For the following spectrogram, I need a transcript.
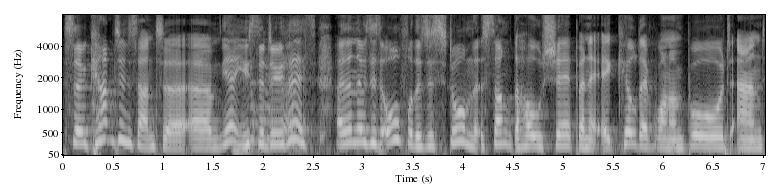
So Captain Santa, um, yeah, used to do this, and then there was this awful. There's this storm that sunk the whole ship, and it, it killed everyone on board, and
